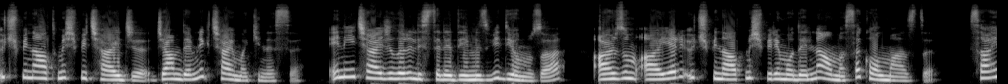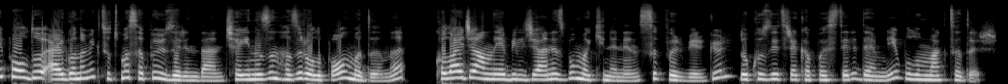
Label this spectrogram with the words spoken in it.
3060 bir çaycı, cam demlik çay makinesi. En iyi çaycıları listelediğimiz videomuza Arzum Ayer 3061 modelini almasak olmazdı. Sahip olduğu ergonomik tutma sapı üzerinden çayınızın hazır olup olmadığını kolayca anlayabileceğiniz bu makinenin 0,9 litre kapasiteli demliği bulunmaktadır.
